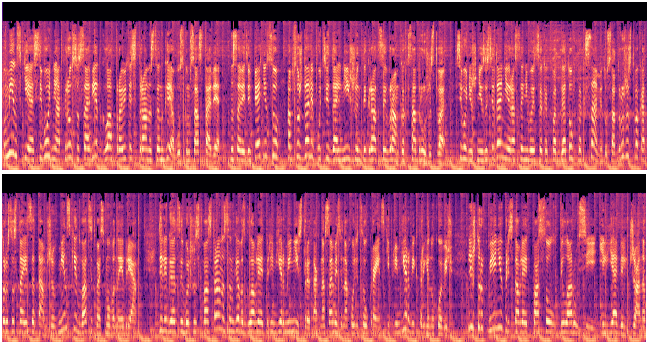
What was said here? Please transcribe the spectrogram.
В Минске сегодня открылся Совет глав правительств стран СНГ в узком составе. На Совете в пятницу обсуждали пути дальнейшей интеграции в рамках Содружества. Сегодняшнее заседание расценивается как подготовка к саммиту Содружества, который состоится там же, в Минске, 28 ноября. Делегации большинства стран СНГ возглавляет премьер-министры. Так, на саммите находится украинский премьер Виктор Янукович. Лишь Туркмению представляет посол в Белоруссии Илья Вельджанов.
